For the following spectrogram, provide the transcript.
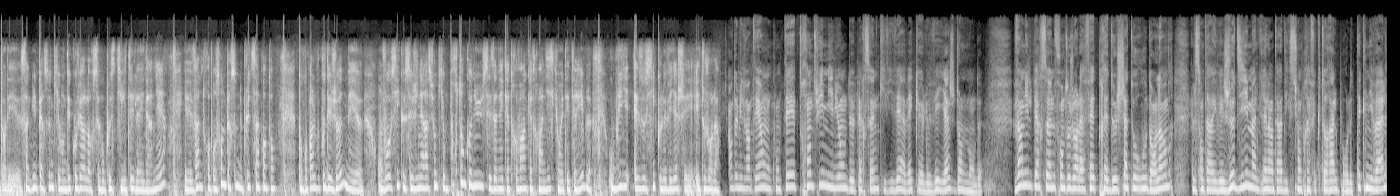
dans les 5000 personnes qui ont découvert leur séropositivité l'année dernière, il y avait 23% de personnes de plus de 50 ans. Donc on parle beaucoup des jeunes, mais euh, on voit aussi que ces générations qui ont pourtant connu ces années 80-90 qui ont été terribles, oublient elles aussi que le VIH est toujours là. En 2021, on comptait 38 millions de personnes qui vivaient avec le VIH dans le monde. 20 000 personnes font toujours la fête près de Châteauroux dans l'Indre. Elles sont arrivées jeudi malgré l'interdiction préfectorale pour le Technival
